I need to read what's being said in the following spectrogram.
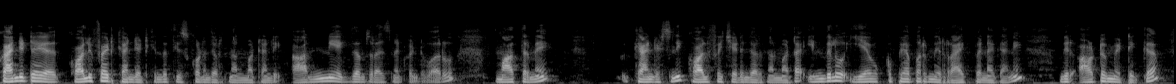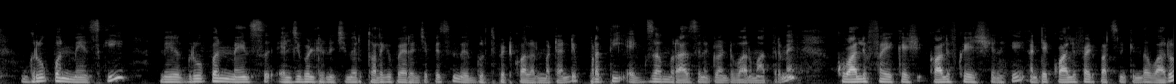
క్యాండిడేట్ క్వాలిఫైడ్ క్యాండిడేట్ కింద తీసుకోవడం జరుగుతుంది అనమాట అండి. అన్ని ఎగ్జామ్స్ రాసినటువంటి వారు మాత్రమే క్యాండిడేట్స్ని క్వాలిఫై చేయడం జరుగుతుంది అనమాట ఇందులో ఏ ఒక్క పేపర్ మీరు రాయకపోయినా కానీ మీరు ఆటోమేటిక్గా గ్రూప్ వన్ మెయిన్స్కి మీరు గ్రూప్ వన్ మెయిన్స్ ఎలిజిబిలిటీ నుంచి మీరు తొలగిపోయారని చెప్పేసి మీరు గుర్తుపెట్టుకోవాలన్నమాట అండి. ప్రతి ఎగ్జామ్ రాసినటువంటి వారు మాత్రమే క్వాలిఫైకేషన్ క్వాలిఫికేషన్కి అంటే క్వాలిఫైడ్ పర్సన్ కింద వారు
